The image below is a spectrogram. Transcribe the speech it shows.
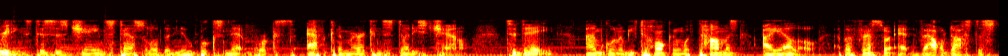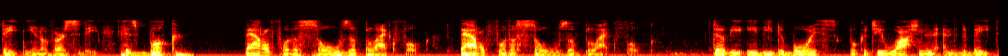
Greetings, this is James Stansel of the New Books Network's African American Studies channel. Today, I'm going to be talking with Thomas Aiello, a professor at Valdosta State University. His book, Battle for the Souls of Black Folk. Battle for the Souls of Black Folk. W.E.B. Du Bois, Booker T. Washington, and the Debate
